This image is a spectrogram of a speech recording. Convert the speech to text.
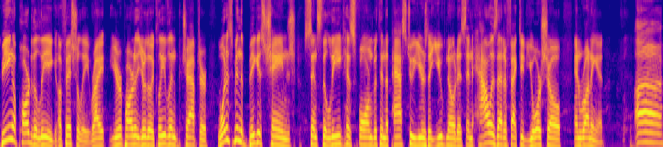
being a part of the league officially, right? You're a part of you're the Cleveland chapter. What has been the biggest change since the league has formed within the past two years that you've noticed, and how has that affected your show and running it? Uh,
